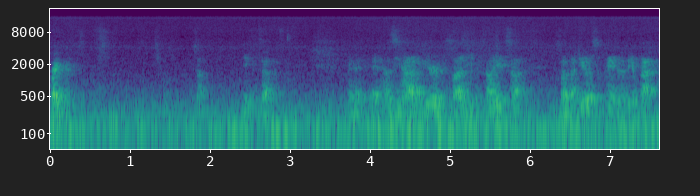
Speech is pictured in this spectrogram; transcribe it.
pregnant. So, you can tell. And it- as you have your son, you can tell you son that he was a pain in your back.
